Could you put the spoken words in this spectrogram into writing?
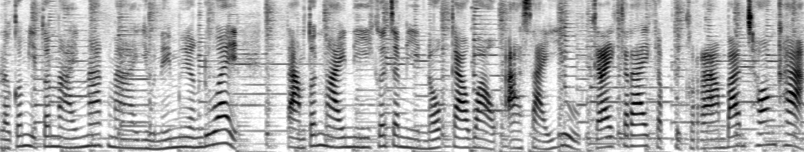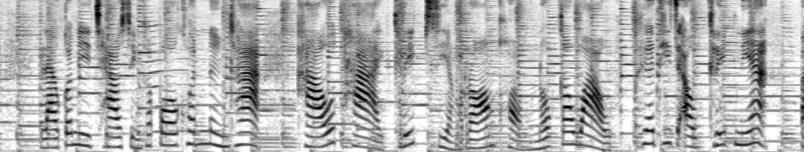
แล้วก็มีต้นไม้มากมายอยู่ในเมืองด้วย ตามต้นไม้นี้ก็จะมีนกกาเหว่าอาศัยอยู่ใกล้ๆ กับตึกรามบ้านช่องค่ะ แล้วก็มีชาวสิงคโปร์คนหนึ่งค่ะ เขาถ่ายคลิปเสียงร้องของนกกาเหว่า พื่อที่จะเอาคลิปเนี้ยไป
